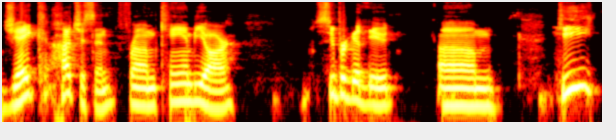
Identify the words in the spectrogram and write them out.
Jake Hutchison from KNBR super good dude. Um, he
